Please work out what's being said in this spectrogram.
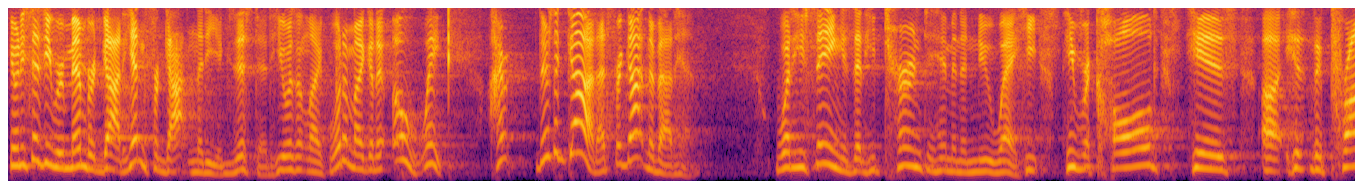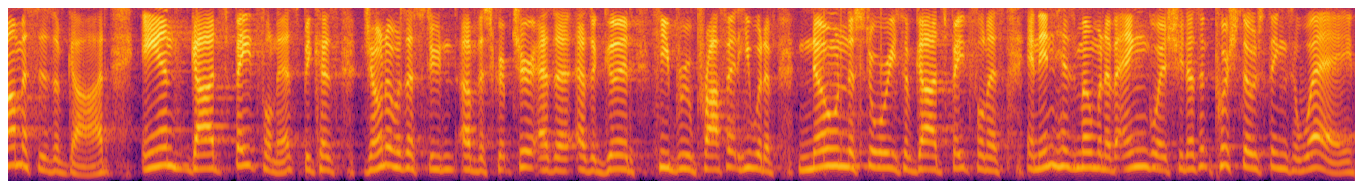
You know, when he says he remembered God, he hadn't forgotten that he existed. He wasn't like, what am I going to, oh, wait, I, there's a God. I'd forgotten about him. What he's saying is that he turned to him in a new way. He, he recalled his, uh, his, the promises of God and God's faithfulness because Jonah was a student of the scripture. As a, as a good Hebrew prophet, he would have known the stories of God's faithfulness. And in his moment of anguish, he doesn't push those things away,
